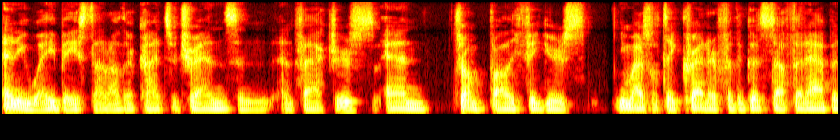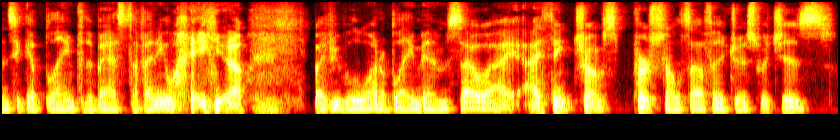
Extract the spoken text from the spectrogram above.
anyway, based on other kinds of trends and, and factors. And Trump probably figures you might as well take credit for the good stuff that happens. He get blamed for the bad stuff anyway, you know, by people who want to blame him. So I, I think Trump's personal self interest, which is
